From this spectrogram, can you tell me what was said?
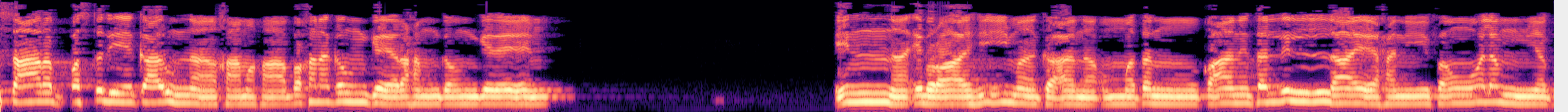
سارب پست دی کارون خامخا بخنکون کے رحم گون گرے ان ابراہیم کان امتا قانتا للہ حنیفا ولم یک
